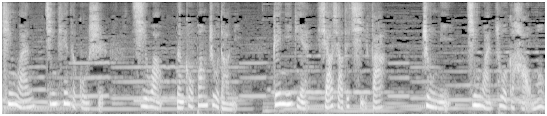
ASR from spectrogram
听完今天的故事，希望能够帮助到你。给你点小小的启发，祝你今晚做个好梦，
